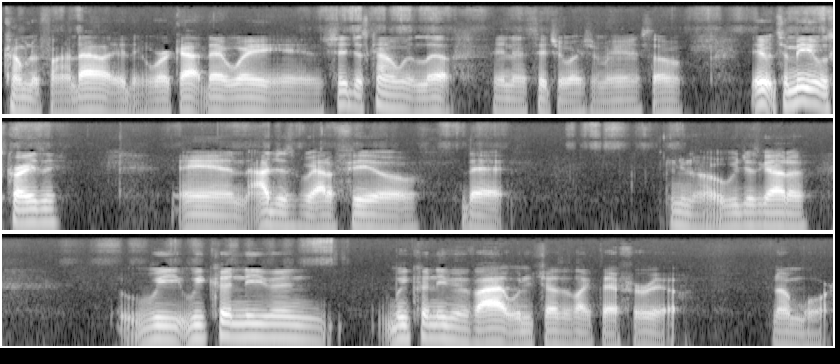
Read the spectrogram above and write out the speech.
Come to find out, it didn't work out that way, and shit just kind of went left in that situation, man. So, it to me, it was crazy, and I just gotta feel that, you know, we just gotta, we we couldn't even we couldn't even vibe with each other like that for real, no more.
